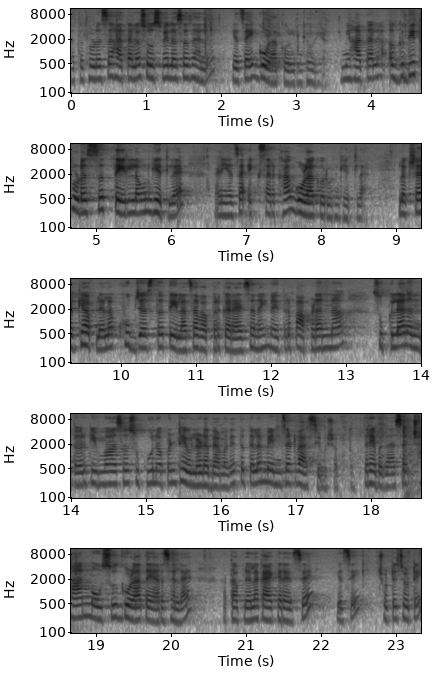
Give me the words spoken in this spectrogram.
आता थोडंसं हाताला सोसवेल असं झालं याचा एक गोळा करून घेऊया. मी हाताला अगदी थोडंसं तेल लावून घेतलं आहे आणि याचा एकसारखा गोळा करून घेतला आहे लक्षात घ्या आपल्याला खूप जास्त तेलाचा वापर करायचा नाही नाहीतर पापडांना सुकल्यानंतर किंवा असं सुकून आपण ठेवलं डब्यामध्ये तर त्याला मेनचट वास येऊ शकतो. तर हे बघा असा छान मौसूद गोळा तयार झाला आहे आता आपल्याला काय करायचं आहे याचे छोटे छोटे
